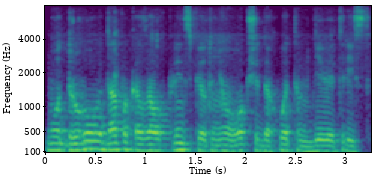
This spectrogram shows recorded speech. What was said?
Вот другого, да, показал, в принципе, вот у него общий доход там 9300.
